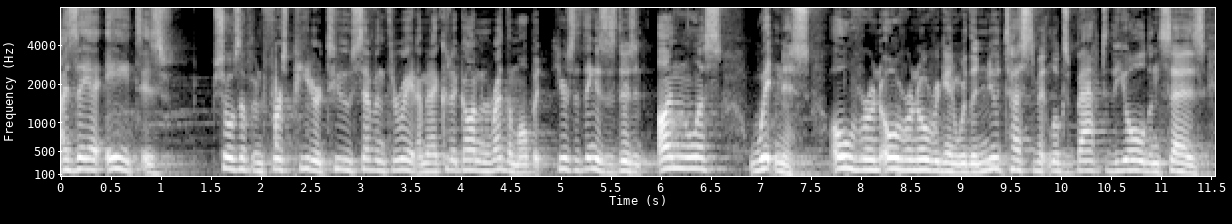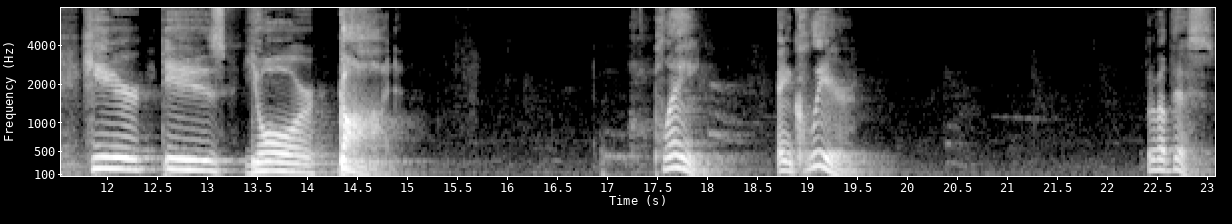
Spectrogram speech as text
Isaiah 8 is shows up in 1 Peter 2 7 through 8. I mean, I could have gone and read them all, but here's the thing is, is there's an endless witness over and over and over again where the New Testament looks back to the Old and says, Here is your God. Plain and clear. What about this?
